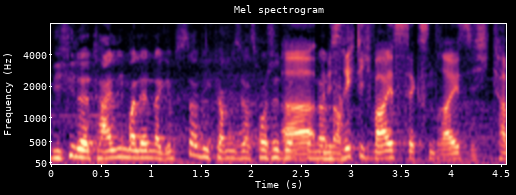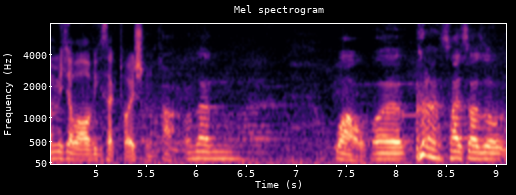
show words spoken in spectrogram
wie viele Teilnehmerländer gibt es da? Wie kann man sich das vorstellen? Äh, wenn ich es richtig weiß, 36. Kann mich aber auch, wie gesagt, täuschen noch. Ah, und dann, wow. Äh, das heißt also,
